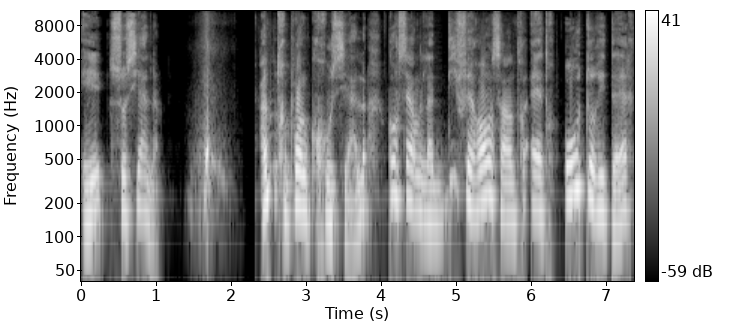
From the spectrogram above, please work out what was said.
et social. Un autre point crucial concerne la différence entre être autoritaire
